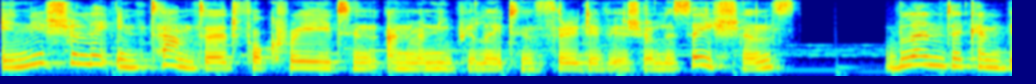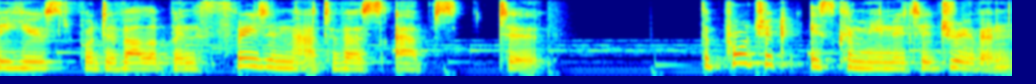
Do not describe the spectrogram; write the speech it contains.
Initially intended for creating and manipulating 3D visualizations, Blender can be used for developing 3D Metaverse apps too. The project is community-driven,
